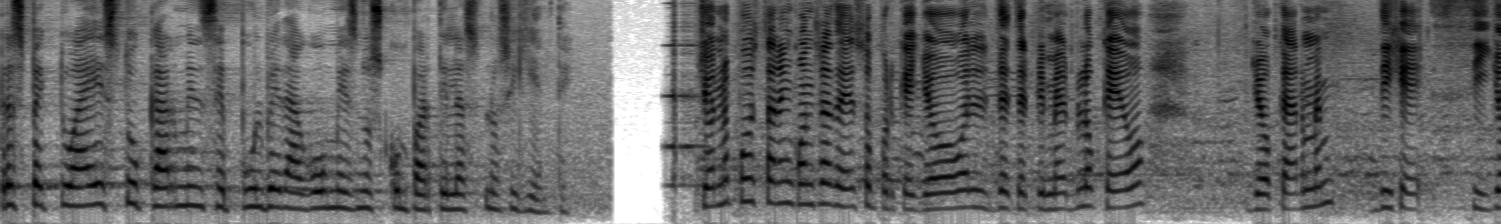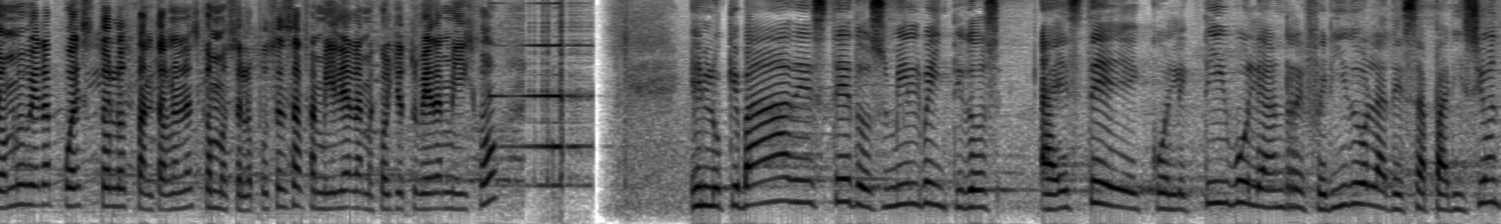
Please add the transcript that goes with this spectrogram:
Respecto a esto, Carmen Sepúlveda Gómez nos comparte lo siguiente. Yo no puedo estar en contra de eso porque yo desde el primer bloqueo yo, Carmen, dije, si yo me hubiera puesto los pantalones como se lo puso esa familia, a lo mejor yo tuviera mi hijo. En lo que va de este 2022, a este colectivo le han referido la desaparición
